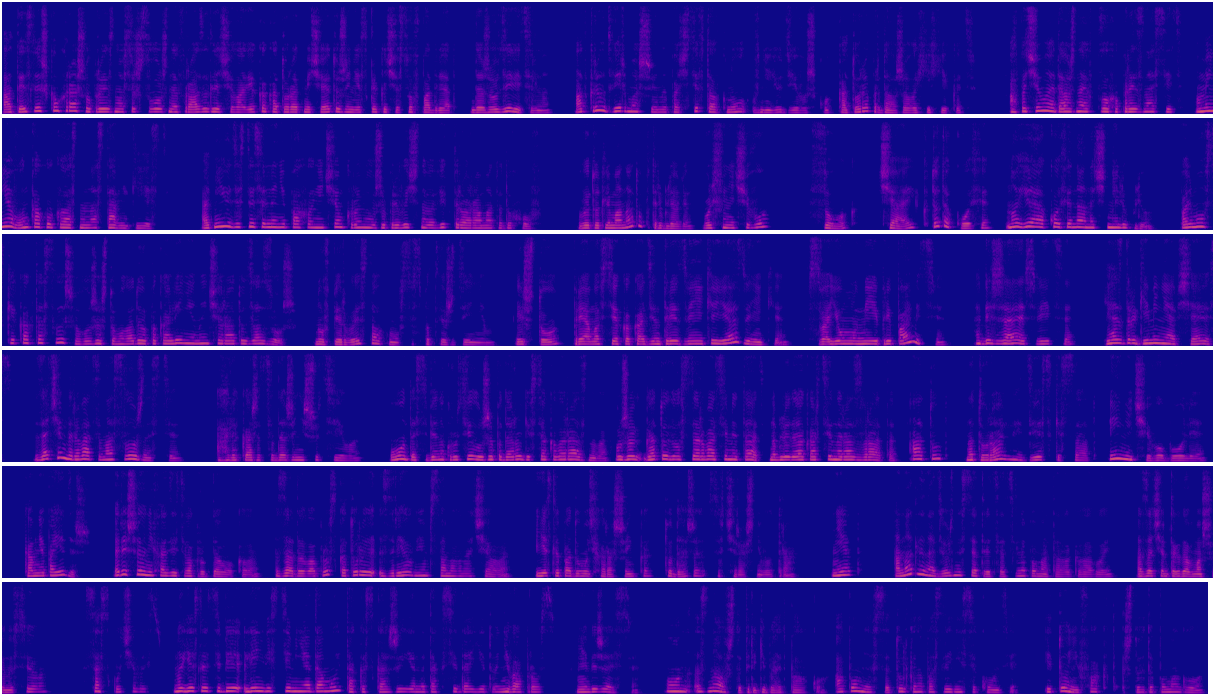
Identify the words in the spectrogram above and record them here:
«А ты слишком хорошо произносишь сложные фразы для человека, который отмечает уже несколько часов подряд. Даже удивительно». Открыл дверь машины, почти втолкнул в нее девушку, которая продолжала хихикать. «А почему я должна их плохо произносить? У меня вон какой классный наставник есть». От нее действительно не пахло ничем, кроме уже привычного Виктору аромата духов. «Вы тут лимонад употребляли? Больше ничего?» «Сок, чай, кто-то кофе. Но я кофе на ночь не люблю». Пальмовский как-то слышал уже, что молодое поколение нынче ратует за ЗОЖ, но впервые столкнулся с подтверждением. «И что, прямо все как один трезвенники-язвенники? В своем уме и при памяти?» «Обижаешь, Витя. Я с другими не общаюсь. Зачем нарываться на сложности?» Аля, кажется, даже не шутила. Он-то себе накрутил уже по дороге всякого разного, уже готовился рвать и метать, наблюдая картины разврата. А тут натуральный детский сад и ничего более. «Ко мне поедешь?» Решил не ходить вокруг да около. Задал вопрос, который зрел в нем с самого начала. Если подумать хорошенько, то даже со вчерашнего утра. «Нет», она для надежности отрицательно помотала головой. «А зачем тогда в машину села?» «Соскучилась. Но если тебе лень вести меня домой, так и скажи, я на такси доеду, не вопрос». «Не обижайся». Он знал, что перегибает палку, опомнился только на последней секунде. И то не факт, что это помогло.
